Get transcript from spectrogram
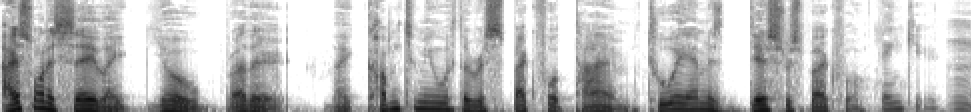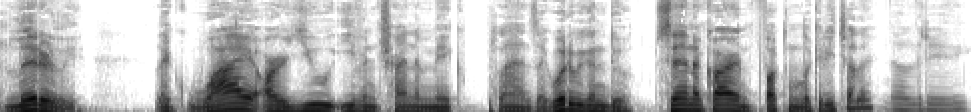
I just want to say, like, yo, brother, like, come to me with a respectful time. 2 a.m. is disrespectful. Thank you. Literally. Like, why are you even trying to make plans? Like, what are we gonna do? Sit in a car and fucking look at each other? No, literally.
